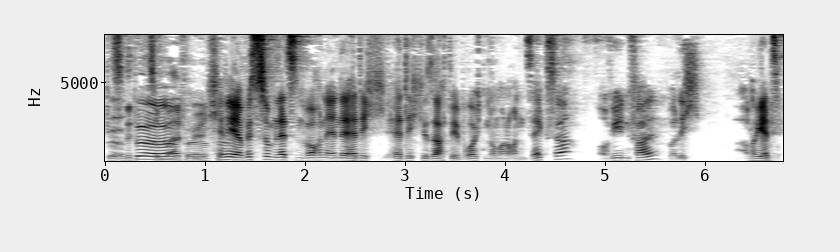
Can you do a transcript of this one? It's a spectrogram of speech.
Zum Beispiel. Ich hätte ja bis zum letzten Wochenende hätte ich, hätte ich gesagt, wir bräuchten nochmal noch einen Sechser. Auf jeden Fall. Weil ich, aber jetzt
